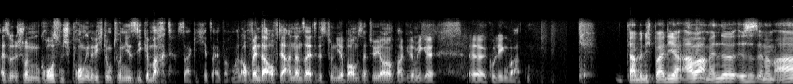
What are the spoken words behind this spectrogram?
also schon einen großen Sprung in Richtung Turniersieg gemacht, sage ich jetzt einfach mal. Auch wenn da auf der anderen Seite des Turnierbaums natürlich auch noch ein paar grimmige äh, Kollegen warten. Da bin ich bei dir, aber am Ende ist es MMA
